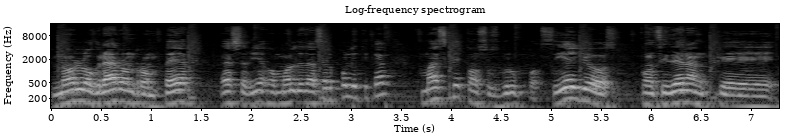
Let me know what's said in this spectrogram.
no lograron romper ese viejo molde de hacer política más que con sus grupos. Si ellos consideran que,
